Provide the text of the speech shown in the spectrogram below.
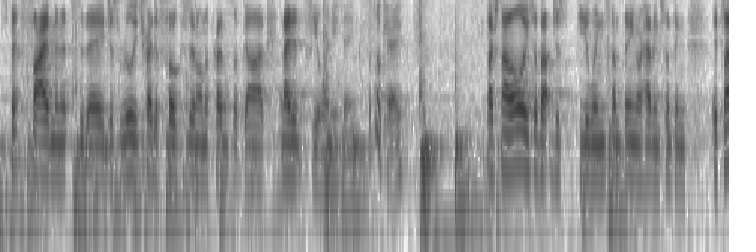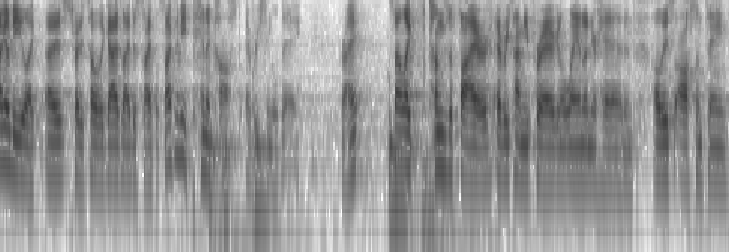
spent five minutes today and just really tried to focus in on the presence of God and I didn't feel anything. That's okay. Life's not always about just feeling something or having something. It's not going to be like, I just try to tell the guys I disciple, it's not going to be Pentecost every single day, right? It's not like tongues of fire every time you pray are going to land on your head and all these awesome things.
